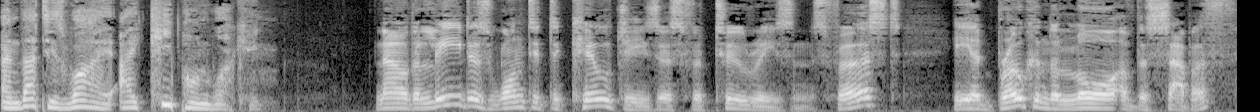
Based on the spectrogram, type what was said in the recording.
and that is why I keep on working. Now, the leaders wanted to kill Jesus for two reasons. First, he had broken the law of the Sabbath.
